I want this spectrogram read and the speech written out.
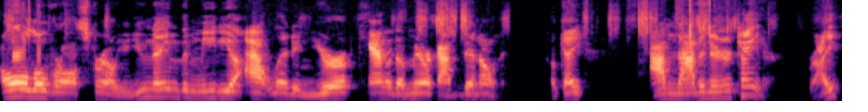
all over Australia, you name the media outlet in Europe, Canada, America, I've been on it. Okay. I'm not an entertainer, right?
